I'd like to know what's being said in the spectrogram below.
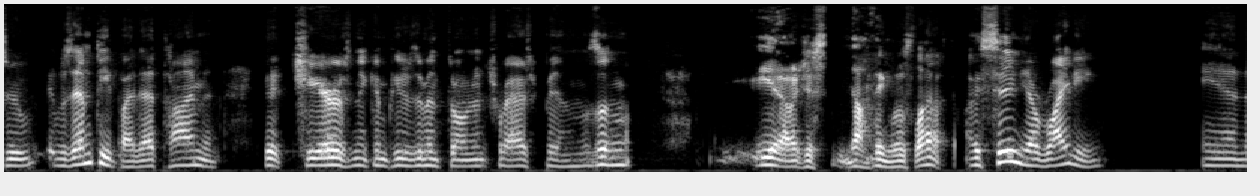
to, it was empty by that time, and the chairs and the computers have been thrown in trash bins, and you know, just nothing was left. I was sitting there writing, and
